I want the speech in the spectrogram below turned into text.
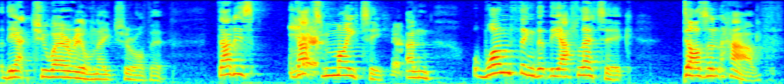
the actuarial nature of it. That is yeah. that's mighty. Yeah. And one thing that the Athletic doesn't have,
